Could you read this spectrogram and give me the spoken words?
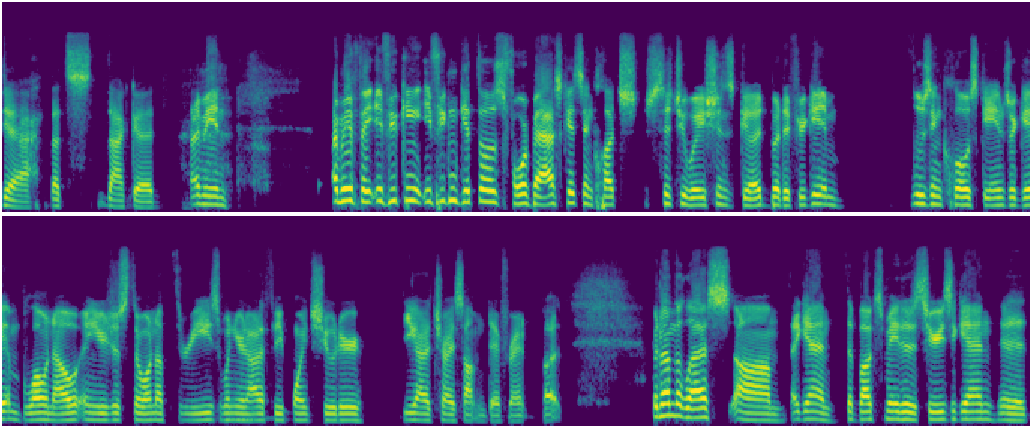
Yeah, that's not good. I mean, I mean, if they if you can if you can get those four baskets in clutch situations, good. But if you're getting losing close games or getting blown out and you're just throwing up threes when you're not a three point shooter, you got to try something different. But but nonetheless, um, again, the Bucks made it a series again. It,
